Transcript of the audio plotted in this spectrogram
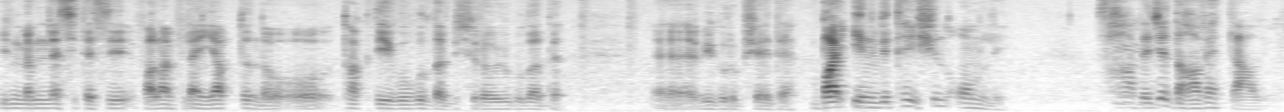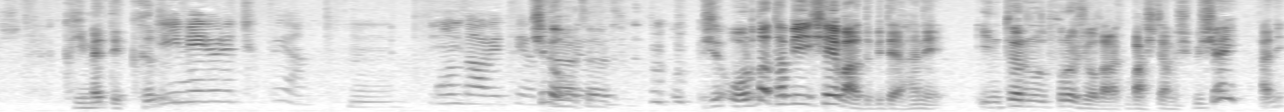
bilmem ne sitesi falan filan yaptığında o, o taktiği Google'da bir süre uyguladı. Ee, bir grup şeyde. By invitation only. Sadece davetle alıyoruz. Kıymetli. Kı- Gmail öyle çıktı ya. Hmm. 10 daveti Şimdi yazıyor. Evet evet. Şimdi orada tabii şey vardı bir de hani internal proje olarak başlamış bir şey. Hani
